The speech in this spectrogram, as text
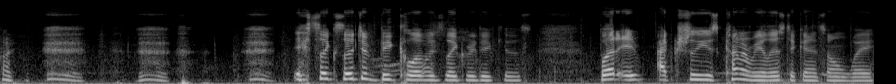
funny. It's like such a big club, it's like ridiculous. But it actually is kind of realistic in its own way.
